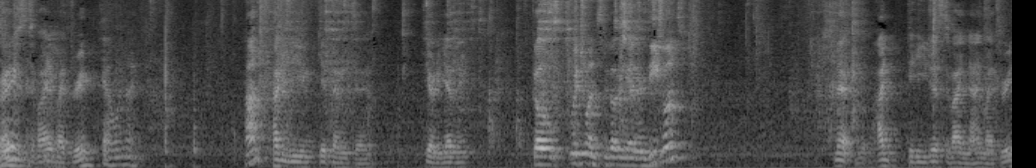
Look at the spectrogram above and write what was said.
So you just divided by three? Yeah, one nine. Huh? How did you get them to go together? Go. Which ones to go together? These ones? No, I did you just divide nine by three?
